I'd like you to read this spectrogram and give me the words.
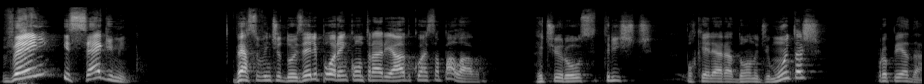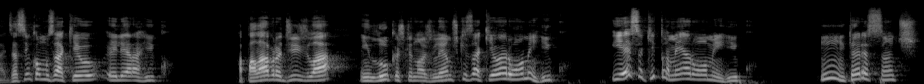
vem e segue-me. Verso 22. Ele, porém, contrariado com essa palavra, retirou-se triste, porque ele era dono de muitas propriedades. Assim como Zaqueu, ele era rico. A palavra diz lá em Lucas que nós lemos que Zaqueu era um homem rico. E esse aqui também era um homem rico. Hum, interessante.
